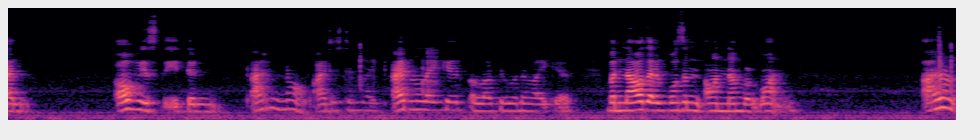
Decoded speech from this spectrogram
and obviously it didn't. I don't know. I just didn't like. I didn't like it. A lot of people didn't like it. But now that it wasn't on number one, I don't.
